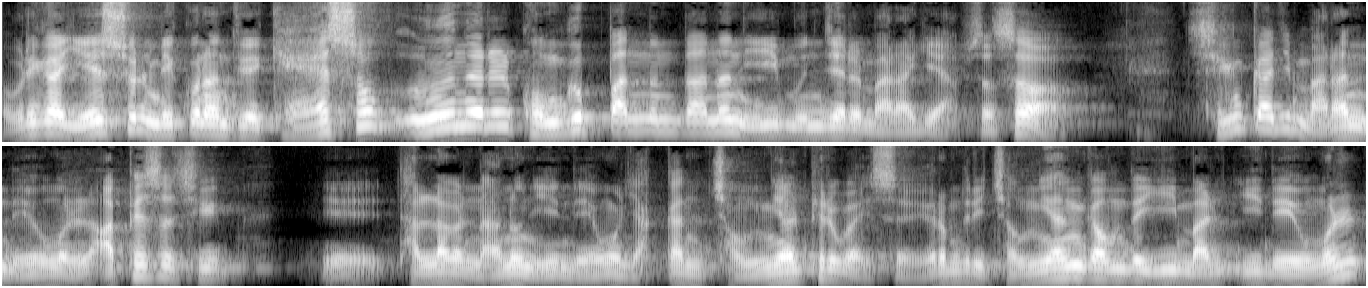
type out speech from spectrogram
우리가 예수를 믿고 난 뒤에 계속 은혜를 공급받는다는 이 문제를 말하기에 앞서서 지금까지 말한 내용을 앞에서 지금 예, 단락을 나눈 이 내용을 약간 정리할 필요가 있어요. 여러분들이 정리한 가운데 이 말, 이 내용을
